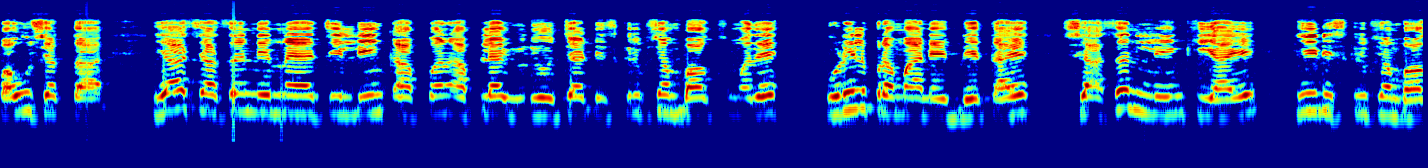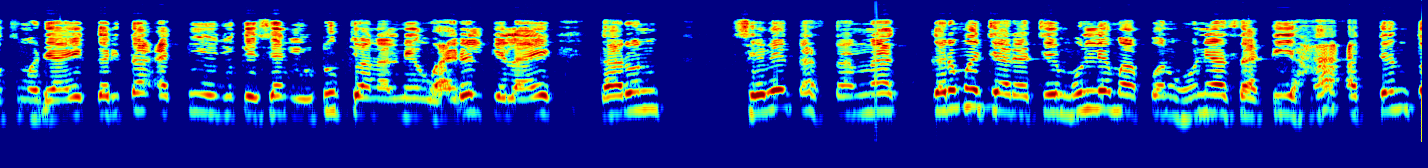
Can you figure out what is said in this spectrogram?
पाहू शकता. या शासन निर्णयाची लिंक आपण आपल्या व्हिडिओच्या डिस्क्रिप्शन बॉक्समध्ये पुढील प्रमाणे देत आहे. शासन लिंक ही आहे. ही डिस्क्रिप्शन बॉक्समध्ये आहे. करिता ऍक्टिव्ह एज्युकेशन युट्यूब चॅनलने व्हायरल केला आहे. कारण सेवेत असताना कर्मचाऱ्याचे मूल्यमापन होण्यासाठी हा अत्यंत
